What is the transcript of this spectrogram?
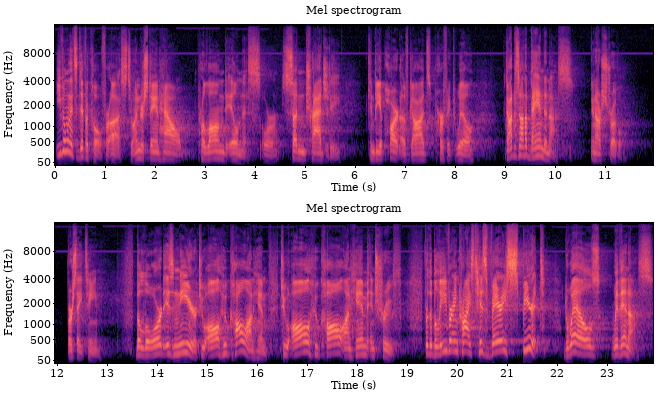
even when it's difficult for us to understand how prolonged illness or sudden tragedy can be a part of God's perfect will, God does not abandon us in our struggle. Verse 18 The Lord is near to all who call on him, to all who call on him in truth. For the believer in Christ, his very spirit dwells within us.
